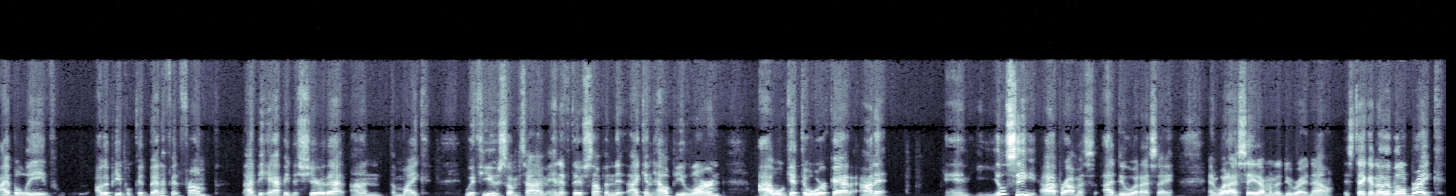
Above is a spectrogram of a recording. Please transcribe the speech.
I believe other people could benefit from, I'd be happy to share that on the mic with you sometime. And if there's something that I can help you learn, I will get to work at on it. And you'll see. I promise. I do what I say. And what I say I'm going to do right now is take another little break.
